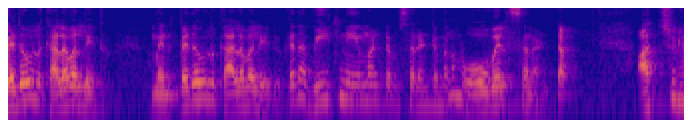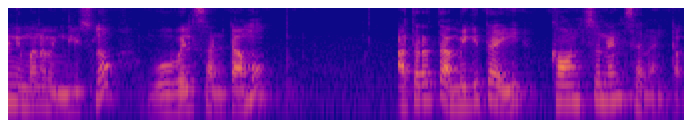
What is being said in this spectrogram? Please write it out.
పెదవులు కలవలేదు. మీన్ పెదవులు కలవలేదు కదా? వీటిని ఏమంటాం సార్ అంటే మనం ఓవెల్స్ అని అంటాం. అచ్చులని మనం ఇంగ్లీష్లో ఓవెల్స్ అంటాము. ఆ తర్వాత మిగతాయి కాన్సనెంట్స్ అని అంటాం.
